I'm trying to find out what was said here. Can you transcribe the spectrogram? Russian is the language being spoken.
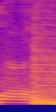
one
